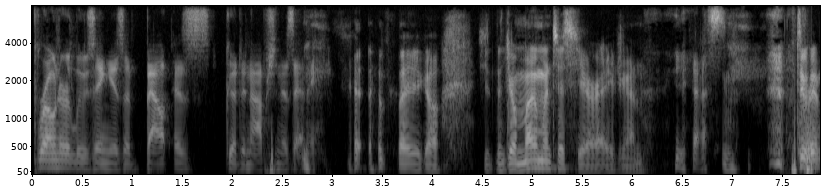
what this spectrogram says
Broner losing is about as good an option as any. there you go. Your moment is here, Adrien. Yes. bring,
